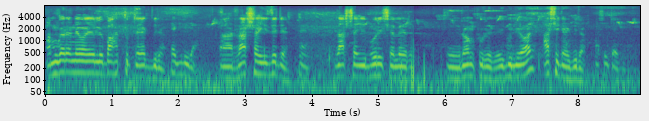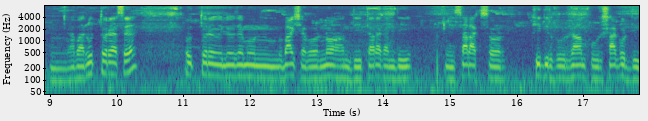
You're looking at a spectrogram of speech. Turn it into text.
আমগারে নেওয়া হলো বাহাত্তরটা এক বিরা। এক বিরা। আর রাজশাহী যেটা হ্যাঁ। রাজশাহী বরিশালের রংপুরের এইগুলি হয় আশিটা বিরা। আশি টাকা আবার উত্তরে আছে উত্তরে হইল যেমন বাইশাবর নহান্দি তারাকান্দি সালাকসর খিদিরপুর রামপুর সাগরদি।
